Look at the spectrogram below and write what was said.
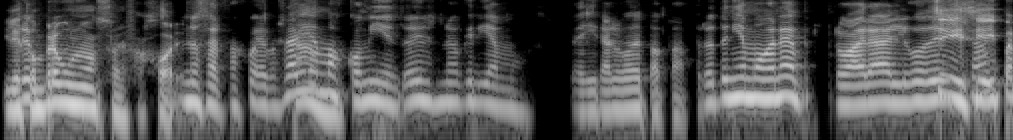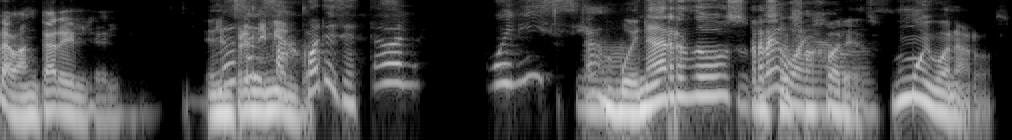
Y les Pero- compramos unos alfajores. Unos alfajores. pues Ya Ah. habíamos comido, entonces no queríamos pedir algo de papá. Pero teníamos ganas de probar algo de Sí, sí, ahí para bancar el, el- el Los emprendimiento. alfajores estaban buenísimos. Estaban buenardos Re los alfajores. buenardos. Muy buenardos.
